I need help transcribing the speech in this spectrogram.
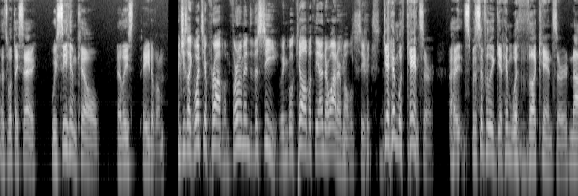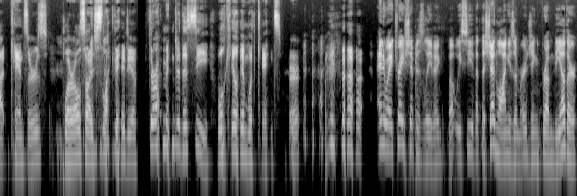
That's what they say. We see him kill at least eight of them. And she's like, "What's your problem? Throw him into the sea, and we'll kill him with the underwater mobile suits." Get him with cancer. I specifically get him with the cancer, not cancers, plural. So I just like the idea of throw him into the sea. We'll kill him with cancer. Anyway, Trey's ship is leaving, but we see that the Shenlong is emerging from the other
